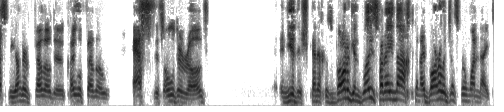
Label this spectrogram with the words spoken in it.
asked the younger fellow, the Koil fellow, asked this older Rav in Yiddish, can I borrow it just for one night?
